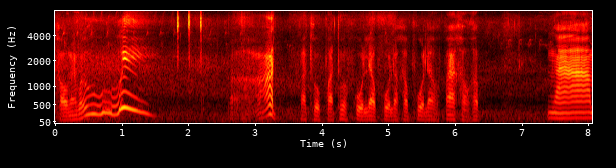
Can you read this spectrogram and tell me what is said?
เขาแม่ว่าอุ้ยปาดปาดโทปาดโทพูดแล้วพูดแล้วครับพูดแล้วป้าเขาครับ งาม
